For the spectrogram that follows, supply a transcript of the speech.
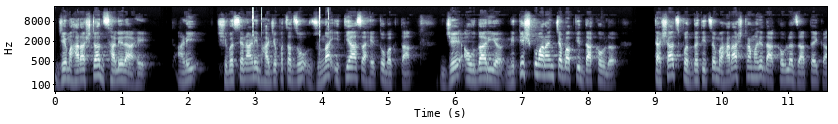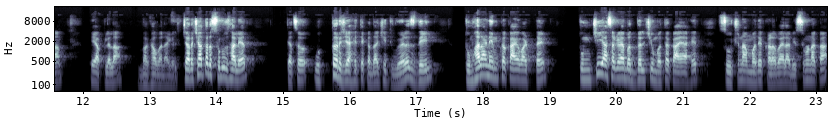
जे महाराष्ट्रात झालेलं आहे आणि शिवसेना आणि भाजपचा जो जुना इतिहास आहे तो बघता जे औदार्य नितीश कुमारांच्या बाबतीत दाखवलं तशाच पद्धतीचं महाराष्ट्रामध्ये दाखवलं जात आहे का हे आपल्याला बघावं लागेल. चर्चा तर सुरू झाल्यात. त्याचं उत्तर जे आहे ते कदाचित वेळच देईल. तुम्हाला नेमकं काय वाटतंय? तुमची या सगळ्याबद्दलची मतं काय आहेत? सूचनांमध्ये कळवायला विसरू नका.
